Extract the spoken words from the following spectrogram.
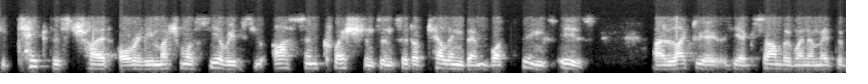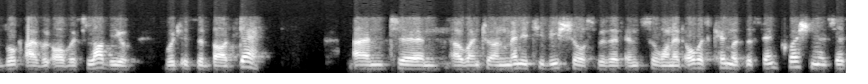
you take this child already much more serious. You ask them questions instead of telling them what things is. I like to, the example when I made the book, I Will Always Love You which is about death. And um, I went on many TV shows with it and so on. It always came with the same question. It says,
